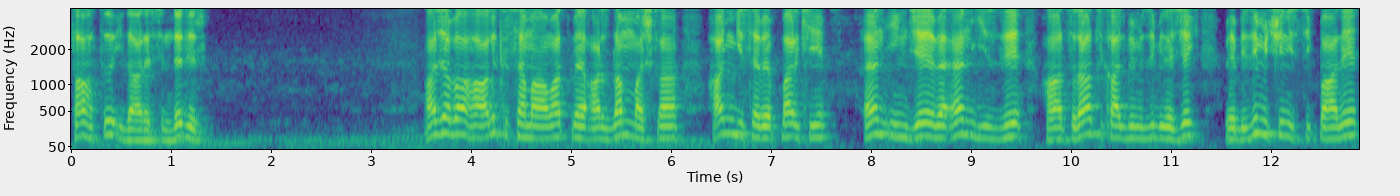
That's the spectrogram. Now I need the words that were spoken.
tahtı idaresindedir. Acaba Halık-ı semavat ve arzdan başka hangi sebep var ki en ince ve en gizli hatırat kalbimizi bilecek ve bizim için istikbali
